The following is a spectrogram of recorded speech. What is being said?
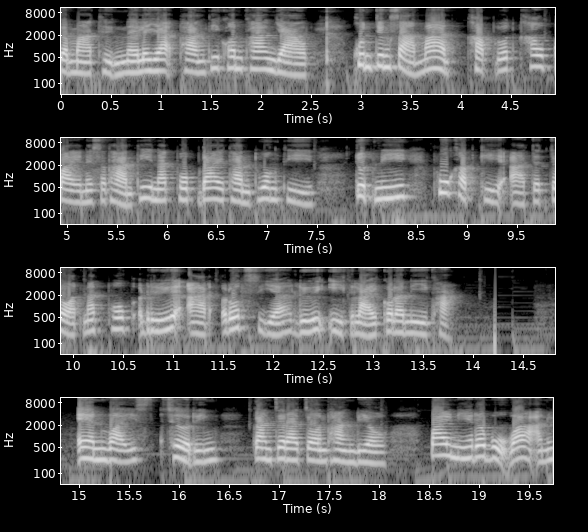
จะมาถึงในระยะทางที่ค่อนข้างยาว คุณจึงสามารถขับรถเข้าไปในสถานที่นัดพบได้ทันท่วงที จุดนี้ผู้ขับขี่อาจจะจอดนัดพบ หรืออาจรถเสียหรืออีกหลายกรณีค่ะแอนไวส์เชอริงการจราจรทางเดียว ป้ายนี้ระบุว่าอนุ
